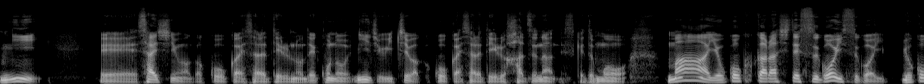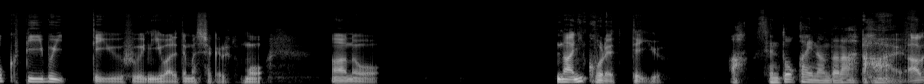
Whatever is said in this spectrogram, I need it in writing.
に、えー最新話が公開されているので、この21話が公開されているはずなんですけども、まあ予告からしてすごいすごい予告 PV っていう風に言われてましたけれども、あの、何これっていう。あ、戦闘会なんだな。はい。あ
